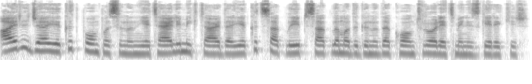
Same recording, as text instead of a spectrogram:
Ayrıca yakıt pompasının yeterli miktarda yakıt saklayıp saklamadığını da kontrol etmeniz gerekir.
